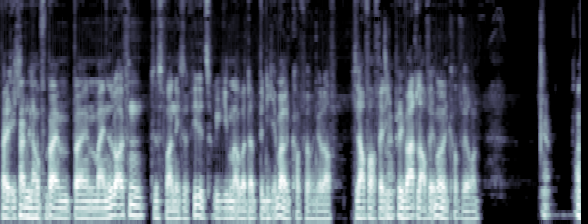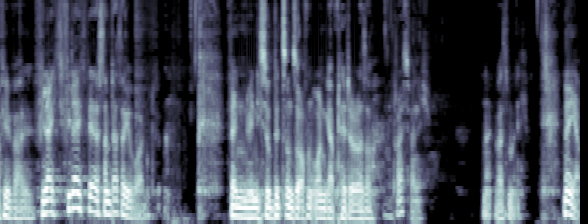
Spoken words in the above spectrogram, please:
Weil ich Beim Laufen. beim bei meinen Läufen, das waren nicht so viele zugegeben, aber da bin ich immer mit Kopfhörern gelaufen. Ich laufe auch, wenn ich Ja. privat laufe, immer mit Kopfhörern. Ja, auf jeden Fall. Vielleicht vielleicht wäre das dann besser geworden, wenn wenn ich so Bits und so auf den Ohren gehabt hätte oder so. Weiß ja nicht. Nein, weiß man nicht. Naja,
